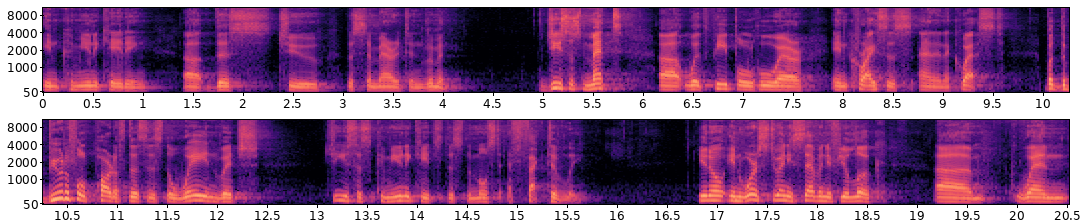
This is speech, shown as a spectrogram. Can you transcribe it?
in communicating uh, this to the Samaritan women. Jesus met uh, with people who were in crisis and in a quest. But the beautiful part of this is the way in which Jesus communicates this the most effectively. You know, in verse 27, if you look, um, when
